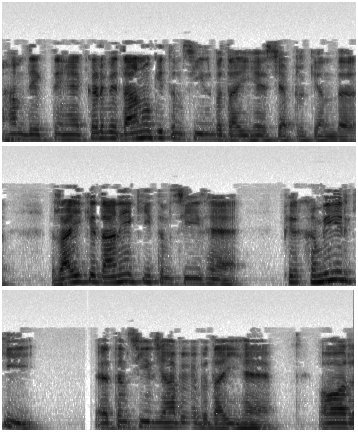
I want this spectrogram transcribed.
हम देखते हैं, कड़वे दानों की तमसील बताई है इस चैप्टर के अंदर। राई के दाने की तमसील है, फिर खमीर की तमसील यहाँ पे बताई है। और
